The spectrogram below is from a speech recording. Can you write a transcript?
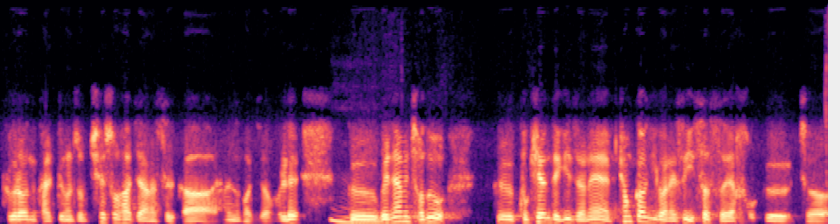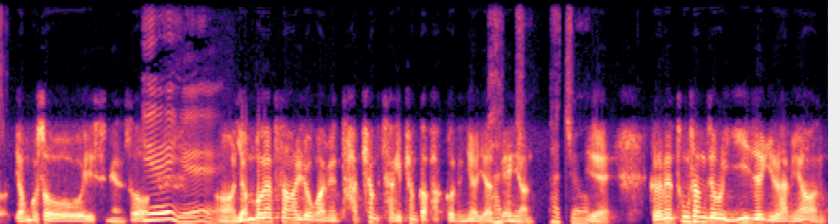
그런 갈등을 좀 최소화하지 않았을까 하는 거죠. 원래 음. 그, 왜냐하면 저도 그 국회의원 되기 전에 평가기관에서 있었어요. 그 저 연구소에 있으면서 예, 예. 어, 연봉 협상하려고 하면 다 평 자기 평가 받거든요. 연, 매년. 받죠. 예. 그러면 통상적으로 이의 제기를 하면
